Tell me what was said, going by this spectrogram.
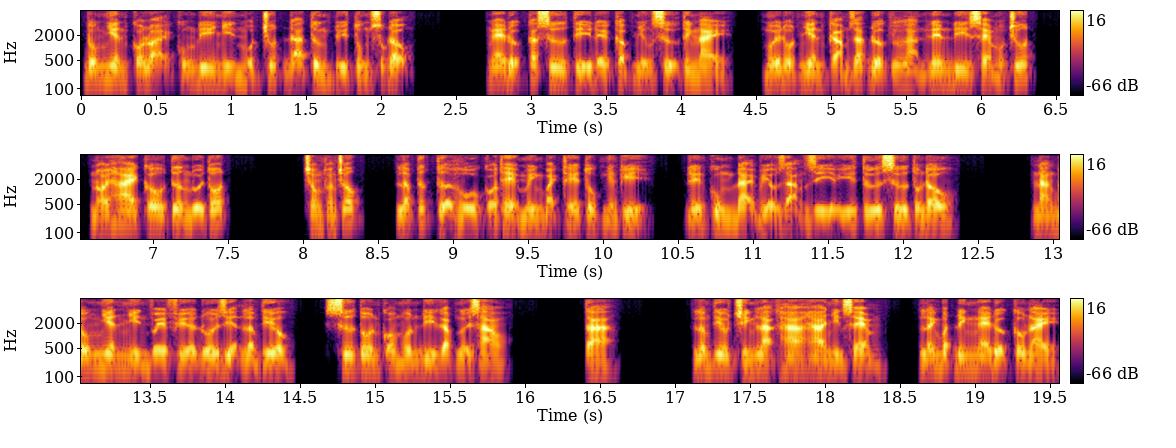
đống nhiên có loại cũng đi nhìn một chút đã từng tùy tùng xúc động. Nghe được các sư tỷ đề cập những sự tình này, mới đột nhiên cảm giác được là nên đi xem một chút, nói hai câu tương đối tốt. Trong thoáng chốc lập tức tựa hồ có thể minh bạch thế tục niên kỷ, đến cùng đại biểu dạng gì ý tứ sư tôn đâu. Nàng đống nhiên nhìn về phía đối diện lâm tiêu, sư tôn có muốn đi gặp người sao? Ta. Lâm tiêu chính là ha ha nhìn xem, lãnh bất đinh nghe được câu này,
